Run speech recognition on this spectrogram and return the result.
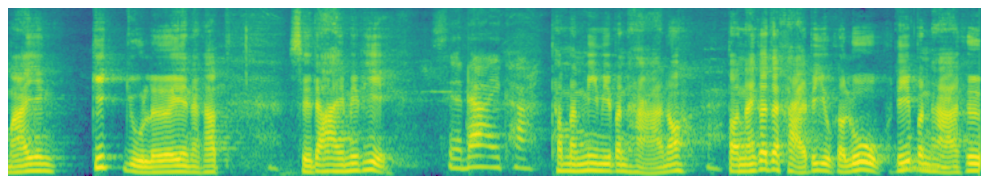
ไม้ยังกิ๊กอยู่เลยนะครับ เสียดายไหมพี่ เสีเสียดายค่ะ ถ้ามันไมีมีปัญหาเนาะค่ะ ตอนนั้นก็จะขายไปอยู่กับลูกนี่ปัญหาคือ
